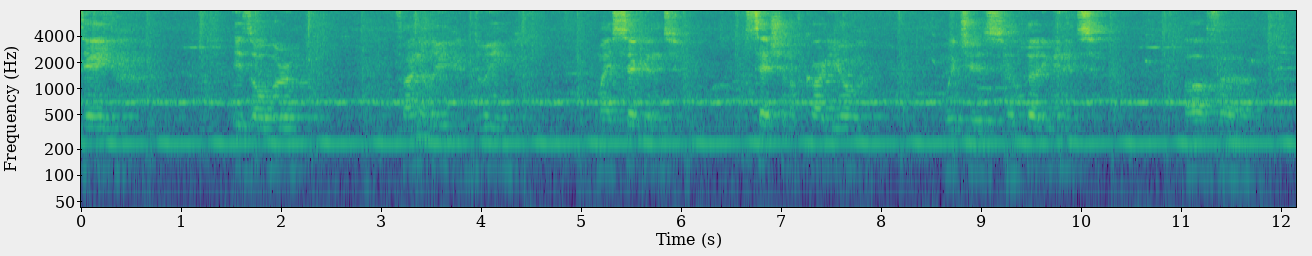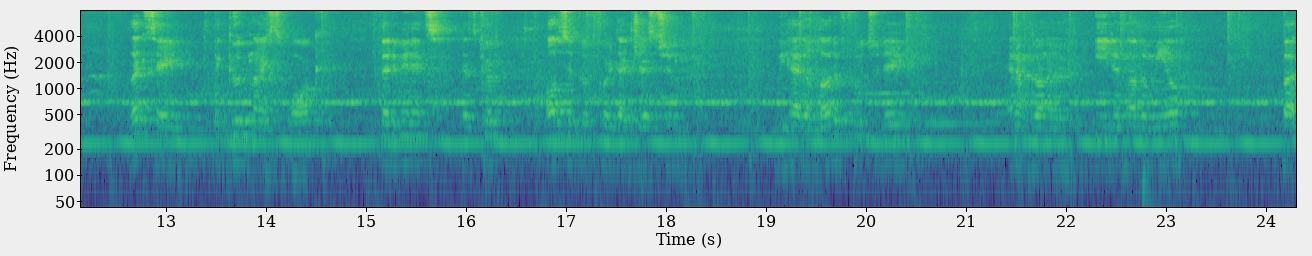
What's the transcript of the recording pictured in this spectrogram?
day is over. Finally doing my second session of cardio, which is uh, 30 minutes of, uh, let's say, a good nice walk. 30 minutes, that's good. Also good for digestion. We had a lot of food today and I'm gonna eat another meal. But,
